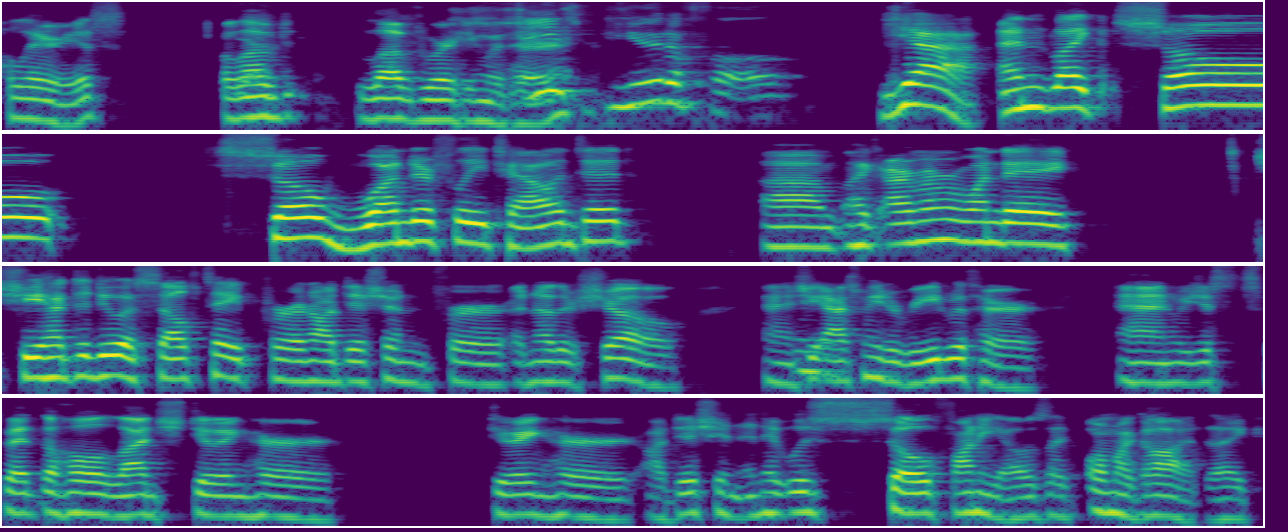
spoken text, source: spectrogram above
hilarious. I yeah. loved loved working with her. She's beautiful. Yeah and like so so wonderfully talented. Um, like I remember one day she had to do a self tape for an audition for another show, and she mm-hmm. asked me to read with her, and we just spent the whole lunch doing her doing her audition, and it was so funny. I was like, oh my god, like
